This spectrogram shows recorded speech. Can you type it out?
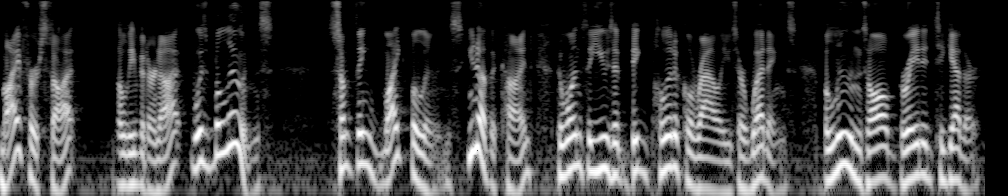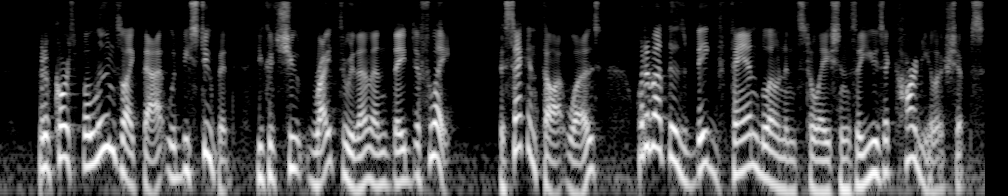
My first thought, believe it or not, was balloons. Something like balloons. You know the kind, the ones they use at big political rallies or weddings. Balloons all braided together. But of course, balloons like that would be stupid. You could shoot right through them and they'd deflate. The second thought was what about those big fan blown installations they use at car dealerships?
